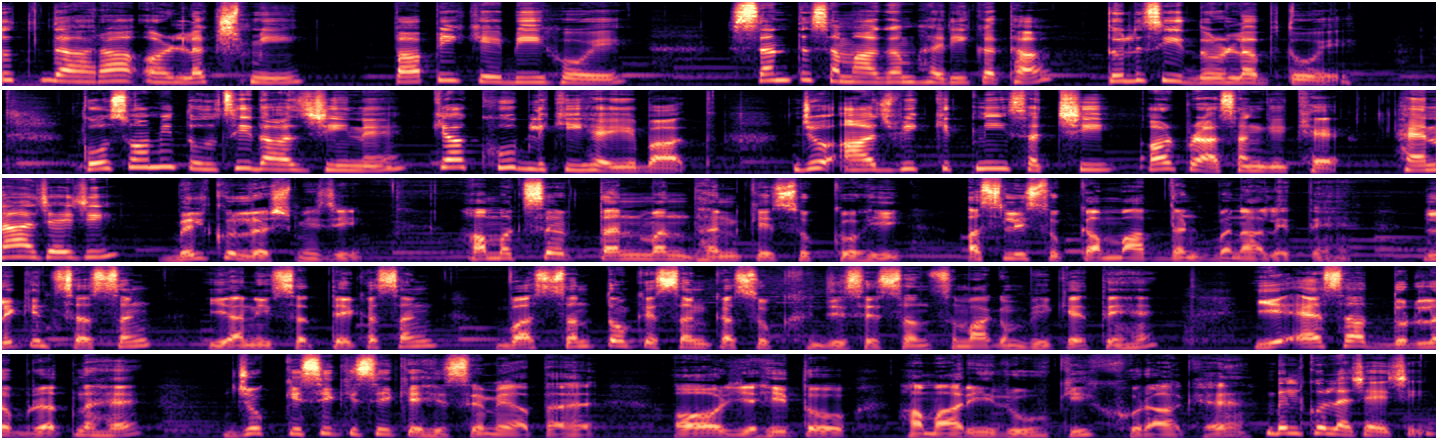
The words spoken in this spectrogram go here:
तुलसीदारा और लक्ष्मी पापी के भी होए संत समागम हरि कथा तुलसी दुर्लभ तोए गोस्वामी तुलसीदास जी ने क्या खूब लिखी है ये बात जो आज भी कितनी सच्ची और प्रासंगिक है है ना अजय जी बिल्कुल रश्मि जी हम अक्सर तन मन धन के सुख को ही असली सुख का मापदंड बना लेते हैं लेकिन सत्संग यानी सत्य का संग व संतों के संग का सुख जिसे संत समागम भी कहते हैं ये ऐसा दुर्लभ रत्न है जो किसी किसी के हिस्से में आता है और यही तो हमारी रूह की खुराक है। बिल्कुल अजय जी।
